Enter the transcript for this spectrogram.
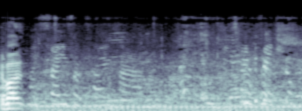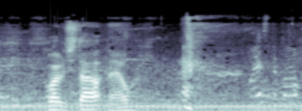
It won't, won't start now. Where's the boss?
